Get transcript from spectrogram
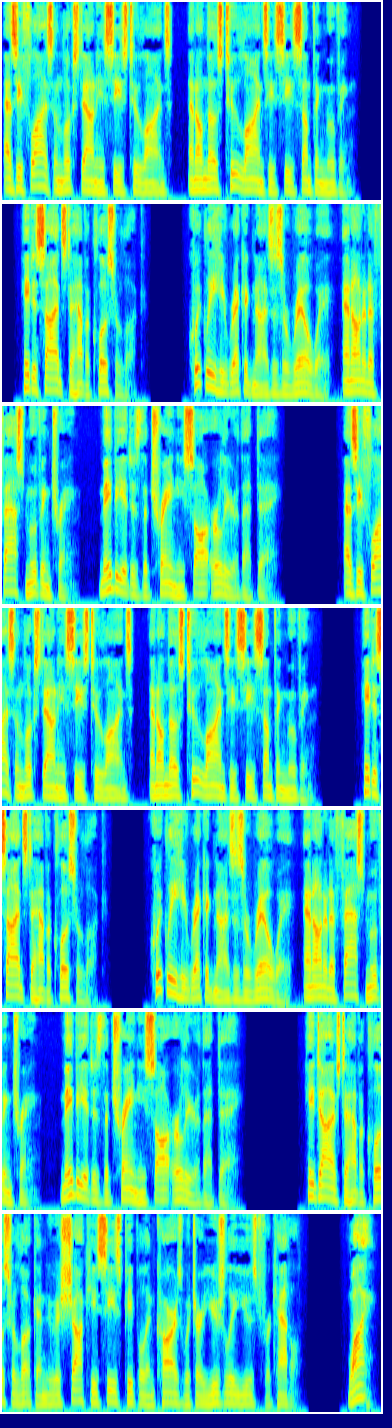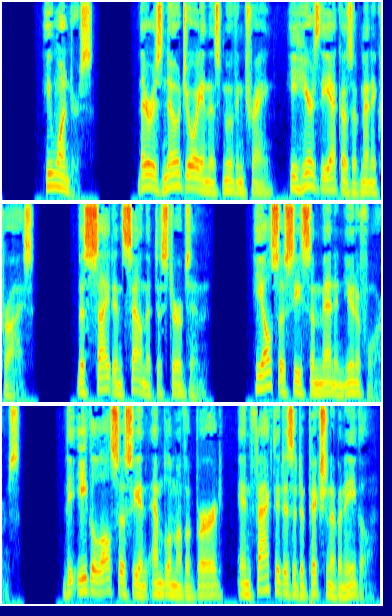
As he flies and looks down, he sees two lines, and on those two lines, he sees something moving. He decides to have a closer look. Quickly, he recognizes a railway, and on it, a fast moving train. Maybe it is the train he saw earlier that day. As he flies and looks down, he sees two lines, and on those two lines, he sees something moving. He decides to have a closer look. Quickly, he recognizes a railway, and on it, a fast moving train. Maybe it is the train he saw earlier that day. He dives to have a closer look, and to his shock, he sees people in cars which are usually used for cattle. Why? He wonders. There is no joy in this moving train, he hears the echoes of many cries. The sight and sound that disturbs him. He also sees some men in uniforms. The eagle also see an emblem of a bird, in fact, it is a depiction of an eagle.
